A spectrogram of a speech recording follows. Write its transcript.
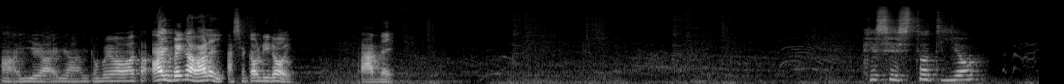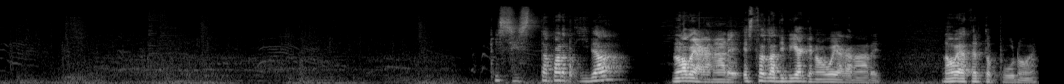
Ay, ay, ay, no me va a matar. ¡Ay, venga, vale! Ha sacado Leroy. Grande. ¿Qué es esto, tío? ¿Qué es esta partida? No la voy a ganar, eh. Esta es la típica que no voy a ganar, eh. No voy a hacer top 1, eh.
